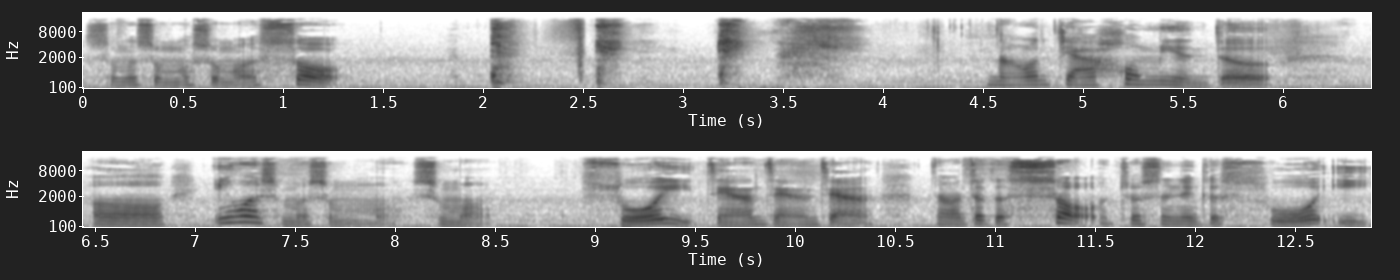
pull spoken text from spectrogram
什么什么什么瘦然后加后面的呃，因为什么什么什么，所以怎样怎样怎样，然后这个 so 就是那个所以，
